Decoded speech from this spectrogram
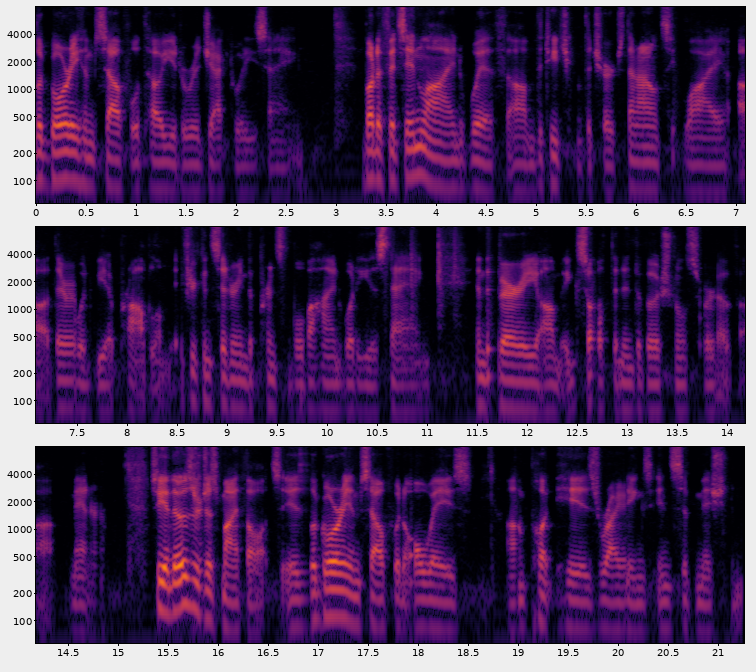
Liguori himself will tell you to reject what he's saying. But if it's in line with um, the teaching of the church, then I don't see why uh, there would be a problem if you're considering the principle behind what he is saying in the very um, exalted and devotional sort of uh, manner. So yeah, those are just my thoughts. Is Liguori himself would always um, put his writings in submission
